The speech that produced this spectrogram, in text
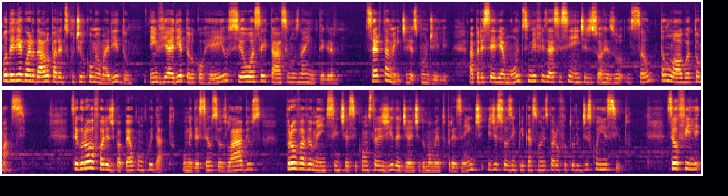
Poderia guardá-lo para discuti-lo com meu marido? Enviaria pelo correio se o aceitássemos na íntegra. Certamente, respondi-lhe. Apreciaria muito se me fizesse ciente de sua resolução tão logo a tomasse. Segurou a folha de papel com cuidado, umedeceu seus lábios, provavelmente sentia-se constrangida diante do momento presente e de suas implicações para o futuro desconhecido. Seu filho,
